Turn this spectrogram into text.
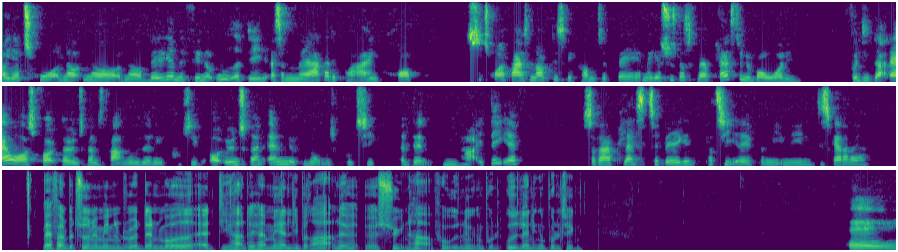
Og jeg tror, når, når, når vælgerne finder ud af det, altså mærker det på egen krop, så tror jeg faktisk nok, de skal komme tilbage. Men jeg synes, der skal være plads til nyborgerlige. Fordi der er jo også folk, der ønsker en stram udlændingepolitik og ønsker en anden økonomisk politik, end den vi har i DF. Så der er plads til begge partier efter min mening. Det skal der være. Hvad for en betydning mener du, at den måde, at de har det her mere liberale øh, syn har på udlændingepolitikken? Øh,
